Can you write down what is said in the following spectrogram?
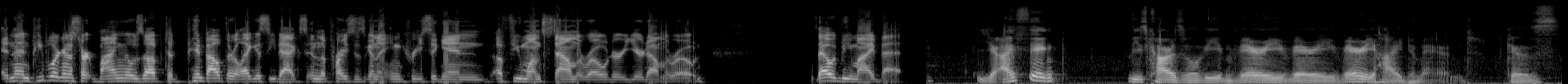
and then people are going to start buying those up to pimp out their legacy decks, and the price is going to increase again a few months down the road or a year down the road. That would be my bet. Yeah, I think these cards will be in very, very, very high demand because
